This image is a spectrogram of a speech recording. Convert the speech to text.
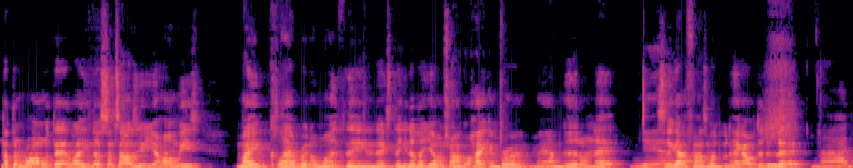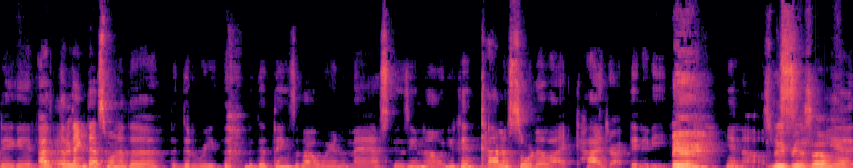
Nothing wrong with that. Like, you know, sometimes you and your homies might collaborate on one thing, the next thing you know, like, yo, I'm trying to go hiking, bro. Man, I'm good on that. Yeah. So you gotta find some other people to hang out with to do that. Nah, I dig it. I, I think that's one of the the good re- the good things about wearing the mask is you know you can kind of sort of like hide your identity. Yeah. You know, Speak you for see- yourself. Yeah,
